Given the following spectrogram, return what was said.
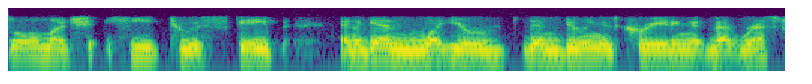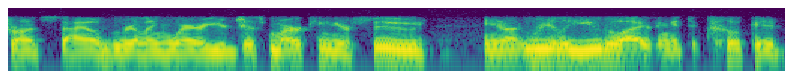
so much heat to escape. And again, what you're then doing is creating that restaurant style grilling where you're just marking your food. You're not really utilizing it to cook it,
